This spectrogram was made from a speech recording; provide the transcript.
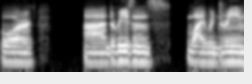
for uh, the reasons why we dream.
